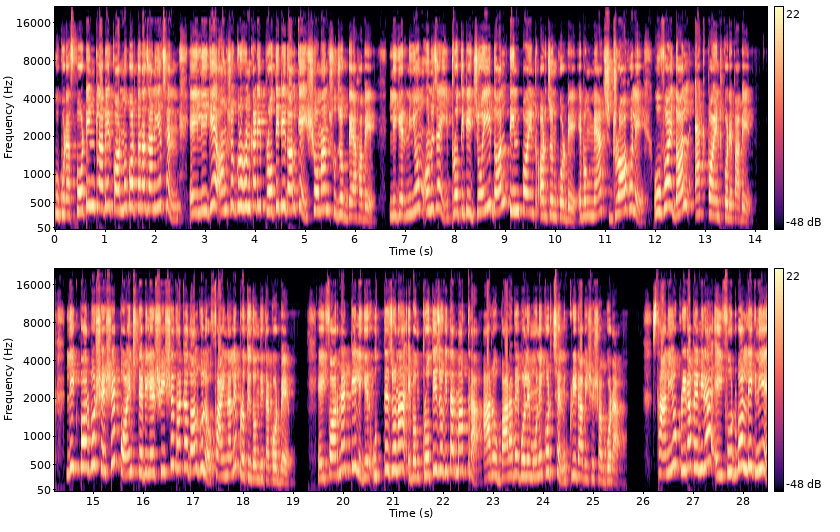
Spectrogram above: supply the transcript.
কুকুরা স্পোর্টিং ক্লাবের কর্মকর্তারা জানিয়েছেন, এই লিগে অংশগ্রহণকারী প্রতিটি দলকেই সমান সুযোগ দেয়া হবে। লিগের নিয়ম অনুযায়ী প্রতিটি জয়ী দল তিন পয়েন্ট অর্জন করবে এবং ম্যাচ ড্র হলে উভয় দল এক পয়েন্ট করে পাবে। লিগ পর্ব শেষে পয়েন্ট টেবিলের শীর্ষে থাকা দলগুলো ফাইনালে প্রতিদ্বন্দ্বিতা করবে। এই ফরম্যাটটি লিগের উত্তেজনা এবং প্রতিযোগিতার মাত্রা আরও বাড়াবে বলে মনে করছেন ক্রীড়া বিশেষজ্ঞরা। স্থানীয় ক্রীড়াপ্রেমীরা এই ফুটবল লিগ নিয়ে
